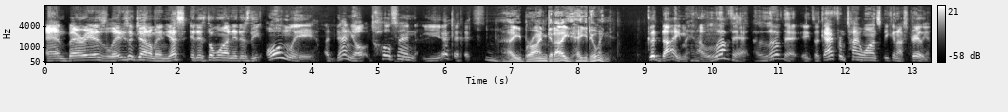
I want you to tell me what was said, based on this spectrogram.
And there he is, ladies and gentlemen. Yes, it is the one. It is the only uh, Daniel Tolson. Yes. Hey, Brian. G'day. How you doing? Good day, man. I love that. I love that. It's a guy from Taiwan speaking Australian,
